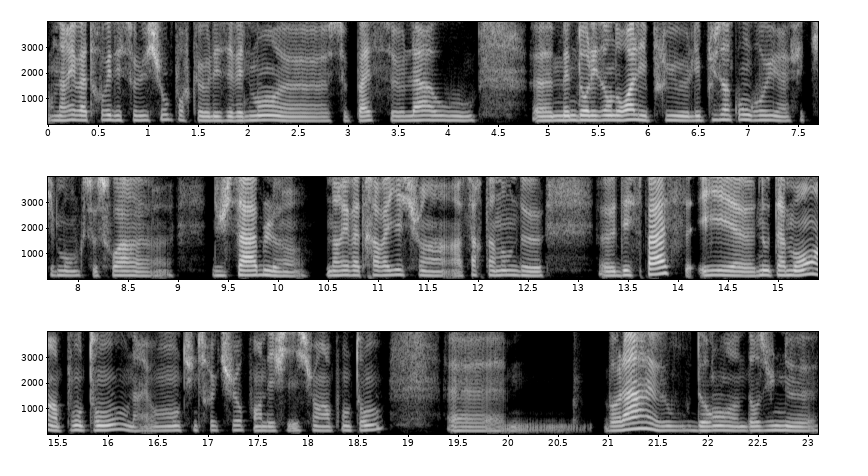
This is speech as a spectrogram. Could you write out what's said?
on arrive à trouver des solutions pour que les événements euh, se passent là où, euh, même dans les endroits les plus, les plus incongrus, effectivement, que ce soit euh, du sable, on arrive à travailler sur un, certain nombre de d'espaces et notamment un ponton. On, monte une structure pour un défi sur un ponton. voilà, ou dans, dans, une,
